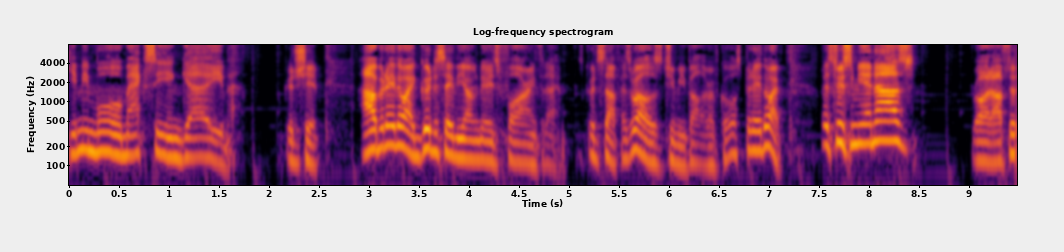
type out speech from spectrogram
Give me more Maxi and Gabe. Good shit. Uh, but either way, good to see the young dudes firing today. It's good stuff, as well as Jimmy Butler, of course. But either way, let's do some yeah right after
